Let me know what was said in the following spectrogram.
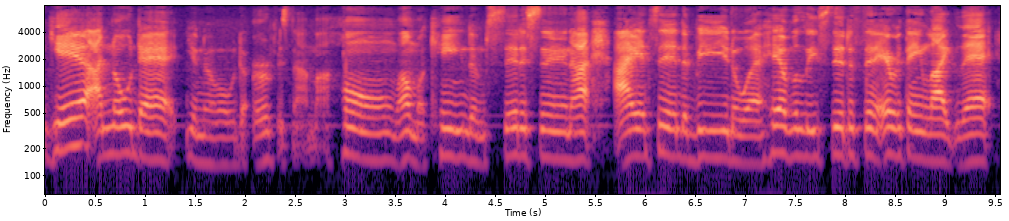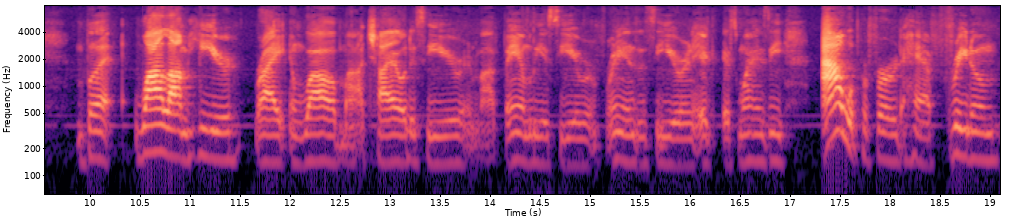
yeah, I know that you know the earth is not my home. I'm a kingdom citizen. I I intend to be you know a heavenly citizen, everything like that. But while I'm here, right, and while my child is here, and my family is here, and friends is here, and X, Y, and Z, I would prefer to have freedom.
